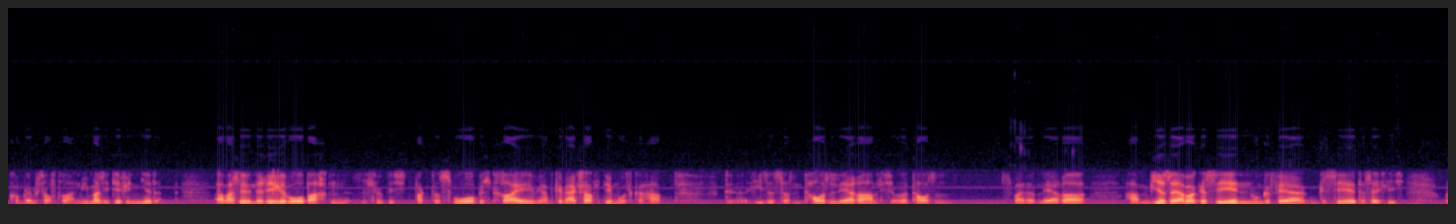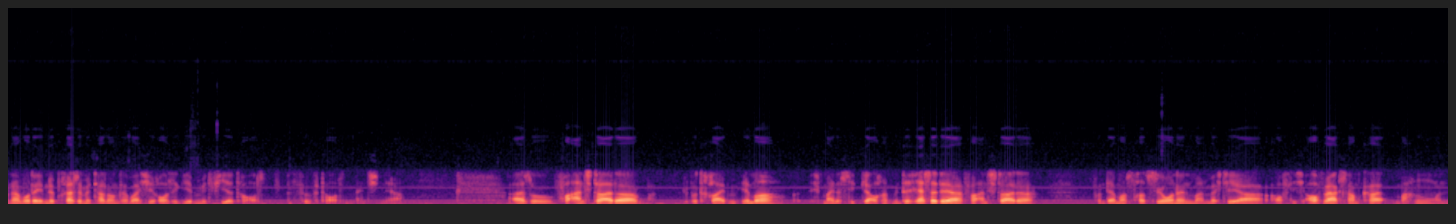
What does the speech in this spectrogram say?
kommt nämlich auch darauf an, wie man sie definiert, aber was wir in der Regel beobachten, ist wirklich Faktor 2 bis 3. Wir haben Gewerkschaftsdemos gehabt, da hieß es, das sind 1000 Lehrer haben sich oder 1200 Lehrer haben wir selber gesehen, ungefähr gezählt tatsächlich. Und dann wurde eben eine Pressemitteilung dabei hier rausgegeben mit 4000 bis 5000 Menschen. Ja. Also Veranstalter übertreiben immer. Ich meine, das liegt ja auch im Interesse der Veranstalter von Demonstrationen. Man möchte ja auf sich aufmerksam machen und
